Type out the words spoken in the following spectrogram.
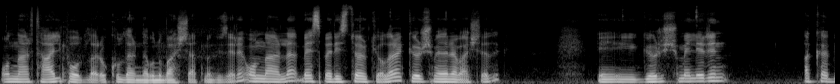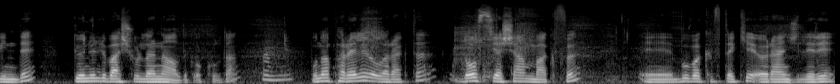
onlar talip oldular okullarında bunu başlatmak üzere. Onlarla Best Buddies Turkey olarak görüşmelere başladık. Ee, görüşmelerin akabinde gönüllü başvurularını aldık okuldan. Buna paralel olarak da Dost Yaşam Vakfı e, bu vakıftaki öğrencileri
